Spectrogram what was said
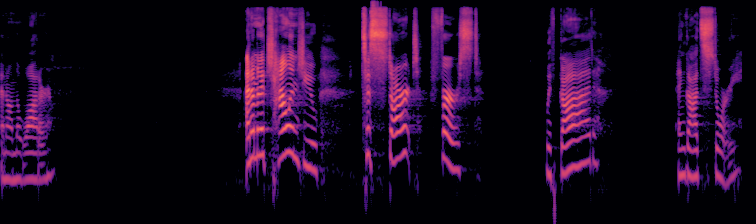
and on the water. And I'm going to challenge you to start first with God and God's story.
